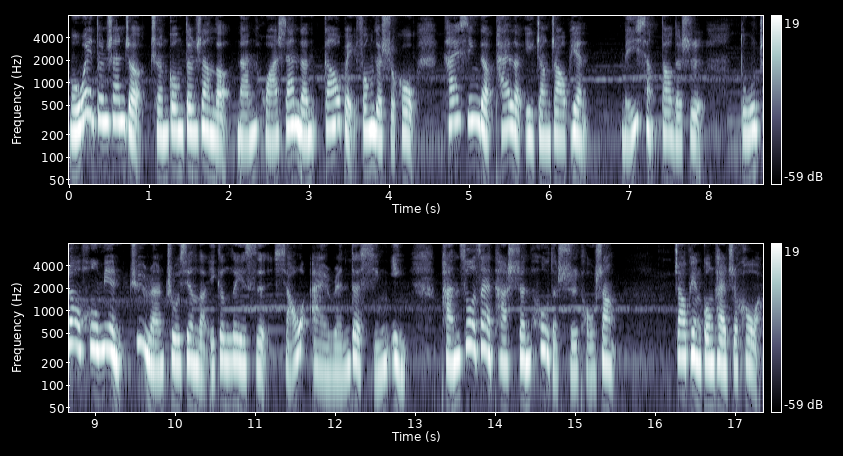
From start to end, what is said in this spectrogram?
某位登山者成功登上了南华山的高北峰的时候，开心的拍了一张照片。没想到的是。独照后面居然出现了一个类似小矮人的形影，盘坐在他身后的石头上。照片公开之后啊，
